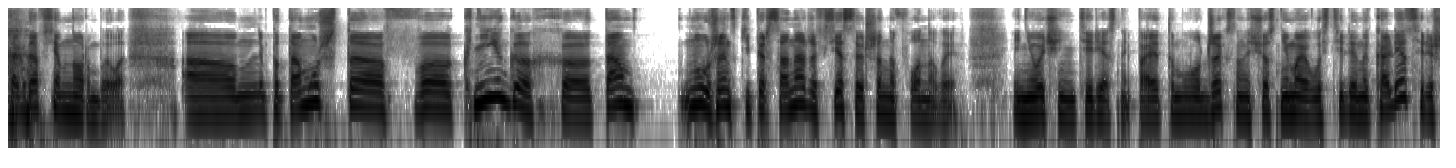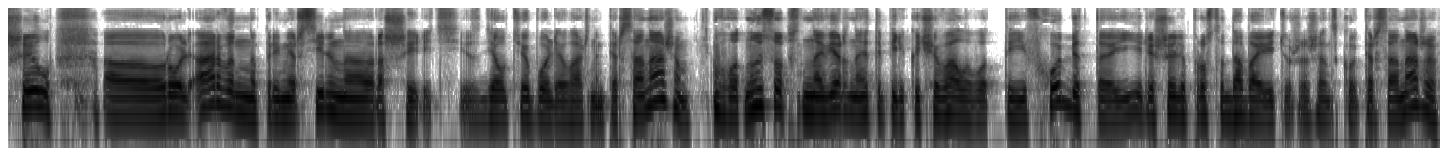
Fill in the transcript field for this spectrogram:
Тогда всем норм было. Потому что в книгах э, там ну, женские персонажи все совершенно фоновые и не очень интересные. Поэтому Джексон еще снимая «Властелина колец» решил э, роль Арвен, например, сильно расширить и сделать ее более важным персонажем. Вот, ну и, собственно, наверное, это перекочевало вот и в «Хоббита», и решили просто добавить уже женского персонажа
